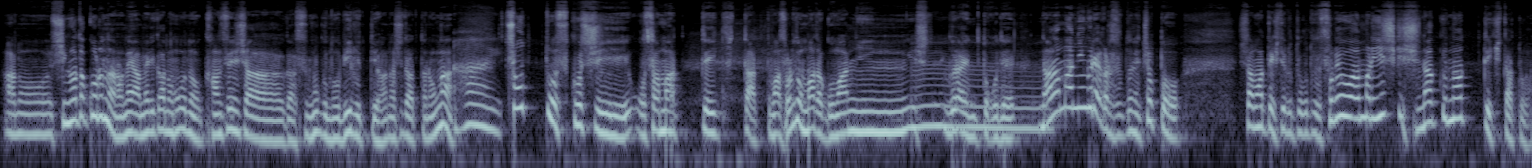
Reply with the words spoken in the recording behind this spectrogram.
あの新型コロナのね、アメリカの方の感染者がすごく伸びるっていう話だったのが、はい、ちょっと少し収まってきた、まあ、それでもまだ5万人ぐらいのところで、7万人ぐらいからするとね、ちょっと下回ってきてるということで、それをあんまり意識しなくなってきたと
